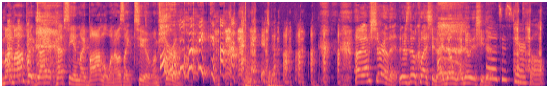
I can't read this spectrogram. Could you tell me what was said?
My mom put Diet Pepsi in my bottle when I was like two. I'm sure of it. I mean, I'm sure of it. There's no question. I know. I know that she did. That's hysterical.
